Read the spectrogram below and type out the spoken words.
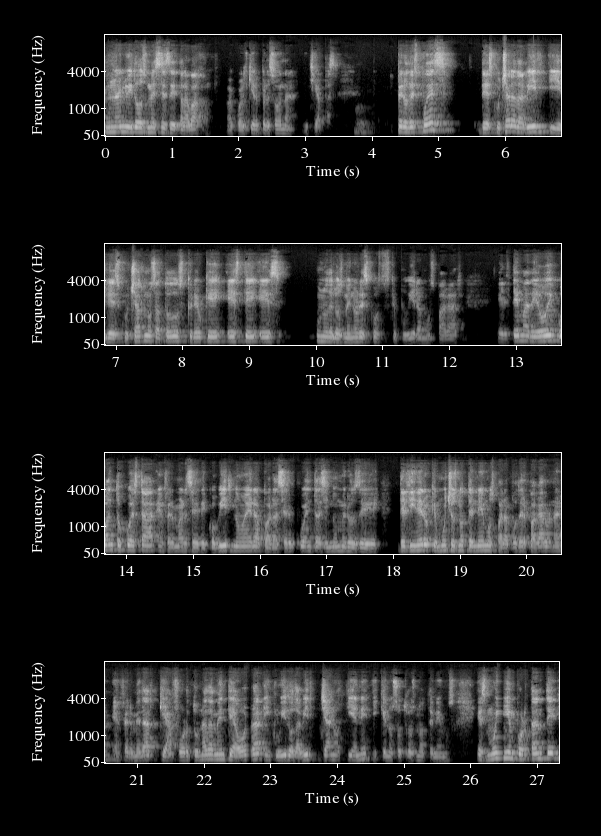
un año y dos meses de trabajo a cualquier persona en Chiapas. Pero después de escuchar a David y de escucharnos a todos, creo que este es uno de los menores costos que pudiéramos pagar. El tema de hoy, cuánto cuesta enfermarse de COVID, no era para hacer cuentas y números de, del dinero que muchos no tenemos para poder pagar una enfermedad que afortunadamente ahora, incluido David, ya no tiene y que nosotros no tenemos. Es muy importante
